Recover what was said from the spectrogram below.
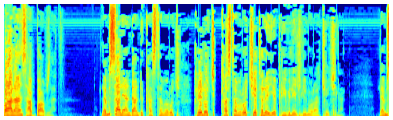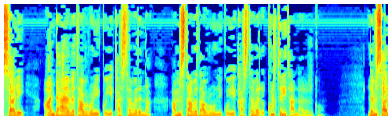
balance above that። ለምሳሌ አንዳንድ customer ኦች ከሌሎች customer ኦች የተለየ privilege ሊኖራቸው ይችላል። ለምሳሌ አንድ ሀያ ዓመት አብሮን የቆየ customer ና አምስት ዓመት አብሮን የቆየ customer እኩል treat አናደርገውም። ለምሳሌ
